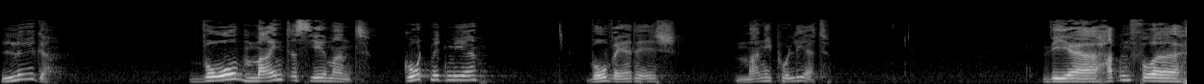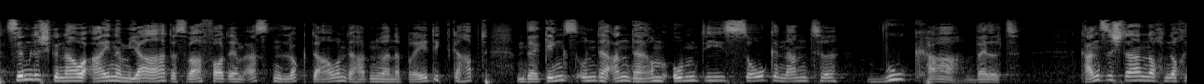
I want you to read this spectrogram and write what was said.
Lüge? Wo meint es jemand gut mit mir? Wo werde ich manipuliert? Wir hatten vor ziemlich genau einem Jahr, das war vor dem ersten Lockdown, da hatten wir eine Predigt gehabt und da ging es unter anderem um die sogenannte VUCA-Welt. Kann sich da noch, noch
